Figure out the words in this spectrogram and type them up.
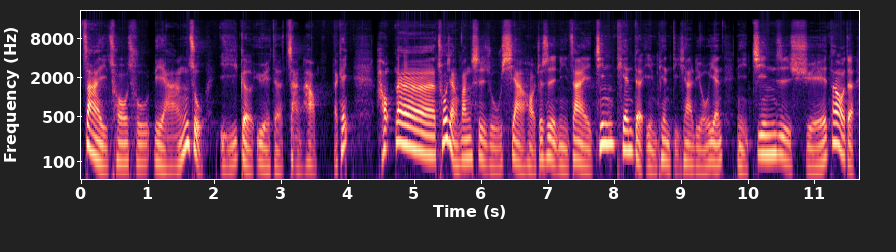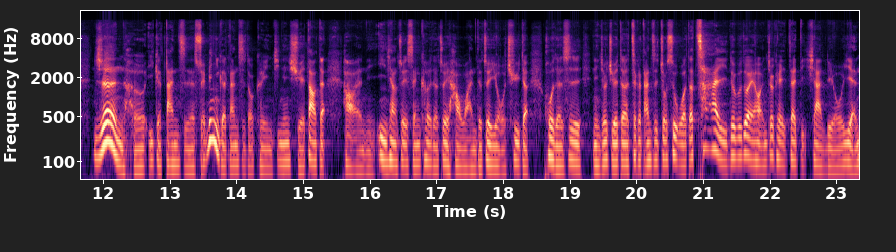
再抽出两组一个月的账号。OK，好，那抽奖方式如下哈，就是你在今天的影片底下留言，你今日学到的任何一个单词，随便一个单词都可以。你今天学到的，好，你印象最深刻的、最好玩的、最有趣的，或者是你就觉得这个单词就是我的菜，对不对哈？你就可以在底下留言。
